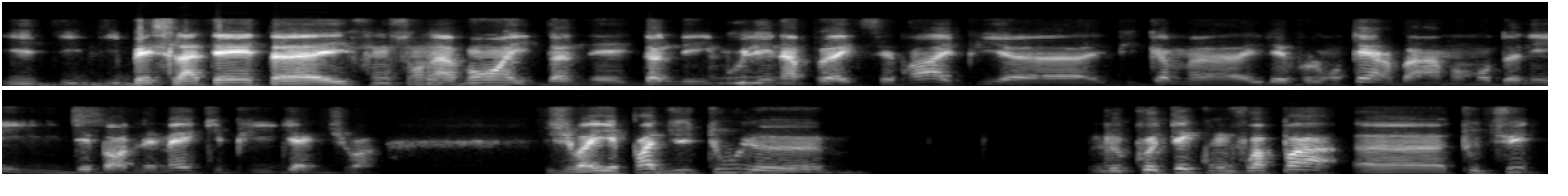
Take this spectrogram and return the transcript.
il, baisse la tête, euh, il fonce en avant, il donne, il mouline un peu avec ses bras, et puis, euh, et puis comme il est volontaire, bah, à un moment donné, il déborde les mecs et puis il gagne, tu vois. Je voyais pas du tout le, le côté qu'on voit pas tout de suite,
